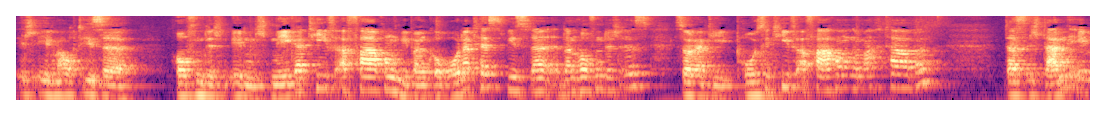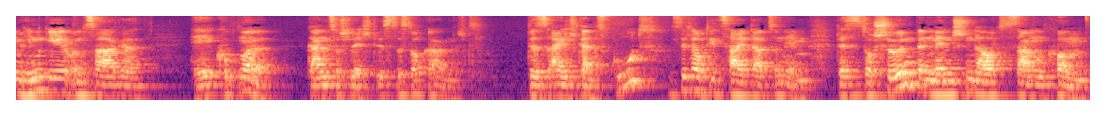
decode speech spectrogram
ich eben auch diese hoffentlich eben nicht Negativerfahrung wie beim Corona-Test, wie es dann hoffentlich ist, sondern die Positiverfahrung gemacht habe, dass ich dann eben hingehe und sage, hey, guck mal, ganz so schlecht ist es doch gar nicht. Das ist eigentlich ganz gut, sich auch die Zeit da zu nehmen. Das ist doch schön, wenn Menschen da auch zusammenkommen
